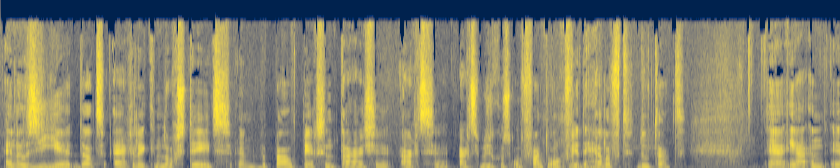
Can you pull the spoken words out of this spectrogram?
En dan zie je dat eigenlijk nog steeds een bepaald percentage artsen, artsenbezoekers ontvangt. Ongeveer de helft doet dat. Eh, ja, en eh,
